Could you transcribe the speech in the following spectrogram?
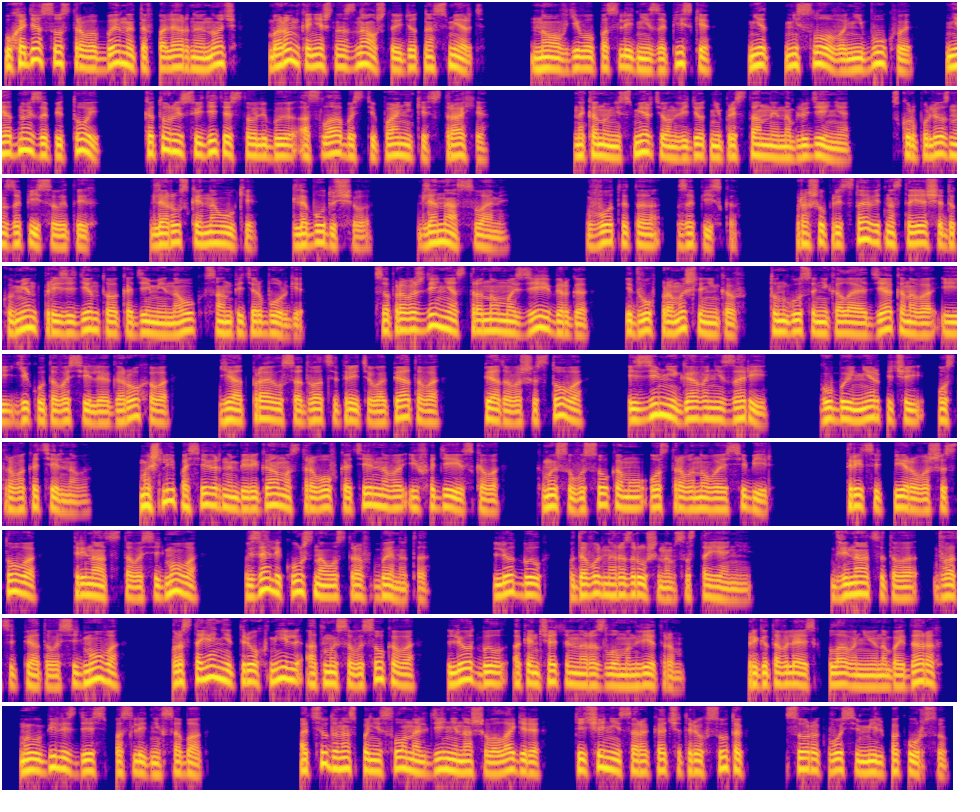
Уходя с острова Беннета в полярную ночь, барон, конечно, знал, что идет на смерть, но в его последней записке нет ни слова, ни буквы, ни одной запятой, которые свидетельствовали бы о слабости, панике, страхе. Накануне смерти он ведет непрестанные наблюдения, скрупулезно записывает их. Для русской науки, для будущего, для нас с вами. Вот эта записка. Прошу представить настоящий документ президенту Академии наук в Санкт-Петербурге. В сопровождении астронома Зейберга и двух промышленников Тунгуса Николая Дьяконова и Якута Василия Горохова я отправился 23.05, 5.06 из зимней гавани Зари, губы Нерпичей острова Котельного. Мы шли по северным берегам островов Котельного и Фадеевского к мысу Высокому острова Новая Сибирь. 31.06, 13.07 взяли курс на остров Беннета. Лед был в довольно разрушенном состоянии. 12-25-7 в расстоянии трех миль от мыса Высокого лед был окончательно разломан ветром. Приготовляясь к плаванию на байдарах, мы убили здесь последних собак. Отсюда нас понесло на льдине нашего лагеря в течение 44 суток 48 миль по курсу.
